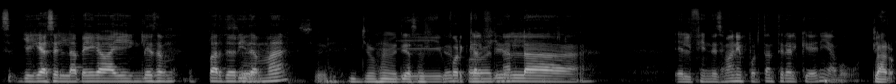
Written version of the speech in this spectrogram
llegué a hacer la pega Bahía Inglesa un, par de horitas Sí. más. Sí, Yo me metí a hacer porque al final la, el fin de semana importante era el que venía. po, weón. Claro.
